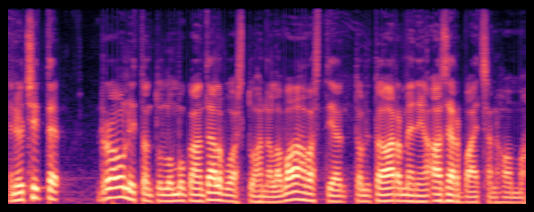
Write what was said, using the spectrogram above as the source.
Ja nyt sitten dronit on tullut mukaan tällä vuosituhannella vahvasti, ja oli tuo Armenian Azerbaidsan homma,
